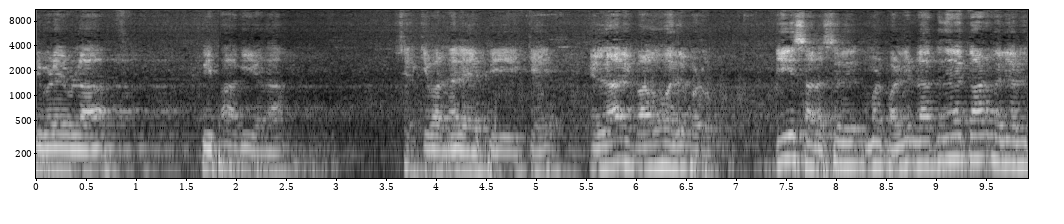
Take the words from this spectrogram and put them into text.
ഇവിടെയുള്ള വിഭാഗീയത ശരിക്കും പറഞ്ഞാൽ എ പി കെ എല്ലാ വിഭാഗവും അതിൽ പെടും ഈ സദസ്സിൽ നമ്മൾ പള്ളി ഉണ്ടാക്കുന്നതിനേക്കാളും വലിയൊരു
